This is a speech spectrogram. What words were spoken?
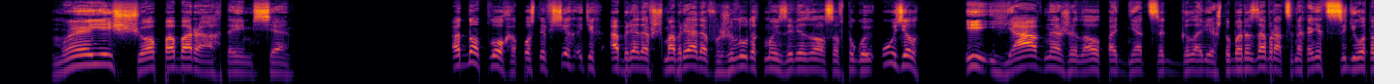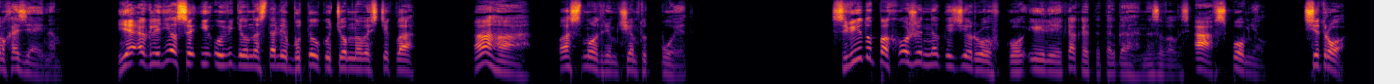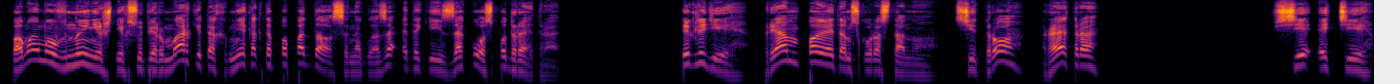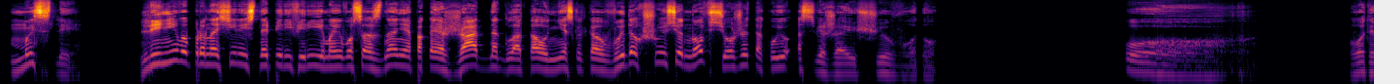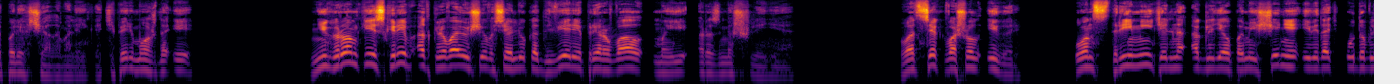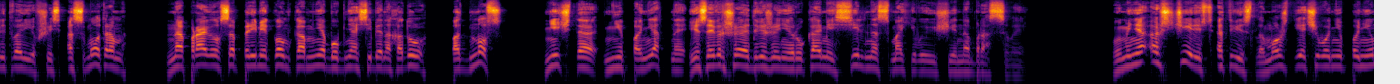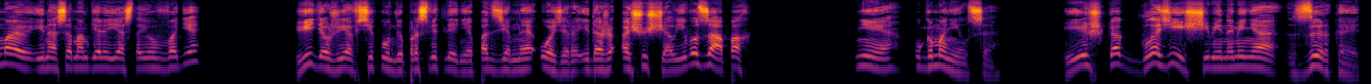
мы еще побарахтаемся. Одно плохо, после всех этих обрядов-шмобрядов желудок мой завязался в тугой узел и явно желал подняться к голове, чтобы разобраться, наконец, с идиотом-хозяином. Я огляделся и увидел на столе бутылку темного стекла. Ага, посмотрим, чем тут поет. С виду похоже на газировку, или как это тогда называлось? А, вспомнил. Ситро. По-моему, в нынешних супермаркетах мне как-то попадался на глаза этакий закос под ретро. Ты гляди, прям поэтом скоро стану. Ситро, ретро. Все эти мысли лениво проносились на периферии моего сознания, пока я жадно глотал несколько выдохшуюся, но все же такую освежающую воду. Ох, вот и полегчало маленько. Теперь можно и... Негромкий скрип открывающегося люка двери прервал мои размышления. В отсек вошел Игорь. Он стремительно оглядел помещение и, видать, удовлетворившись осмотром, направился прямиком ко мне, бубня себе на ходу под нос нечто непонятное и совершая движение руками, сильно смахивающие на брасовые. У меня аж челюсть отвисла. Может, я чего не понимаю, и на самом деле я стою в воде? Видел же я в секунды просветления подземное озеро и даже ощущал его запах. Не, угомонился. Ишь, как глазищами на меня зыркает.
